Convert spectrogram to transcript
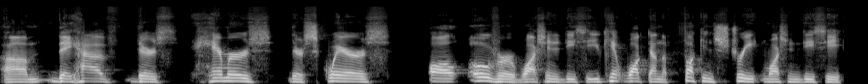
Um, they have there's hammers, there's squares all over Washington D.C. You can't walk down the fucking street in Washington D.C.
